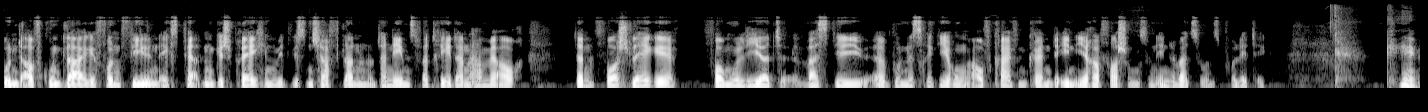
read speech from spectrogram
Und auf Grundlage von vielen Expertengesprächen mit Wissenschaftlern und Unternehmensvertretern haben wir auch dann Vorschläge formuliert, was die äh, Bundesregierung aufgreifen könnte in ihrer Forschungs- und Innovationspolitik. Okay.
